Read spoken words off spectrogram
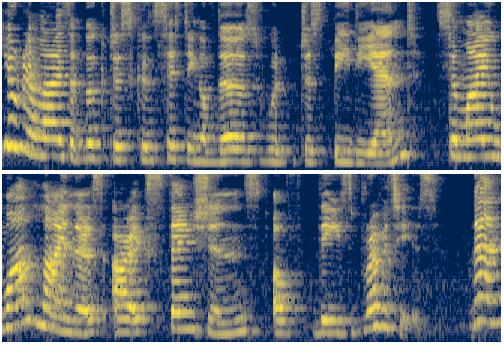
You realize a book just consisting of those would just be the end? So my one-liners are extensions of these brevities. Then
